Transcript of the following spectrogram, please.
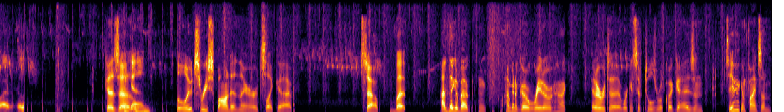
I haven't really. Because uh, Again. the loot's respawned in there. It's like uh, so. But I'm thinking about. I'm gonna go raid over, head over to working Stiffs tools real quick, guys, and see if we can find some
